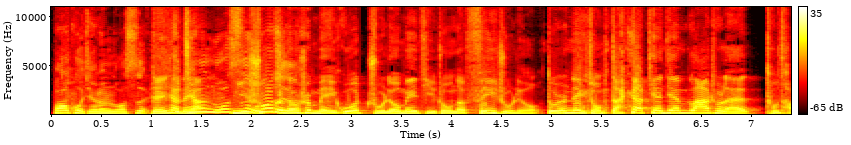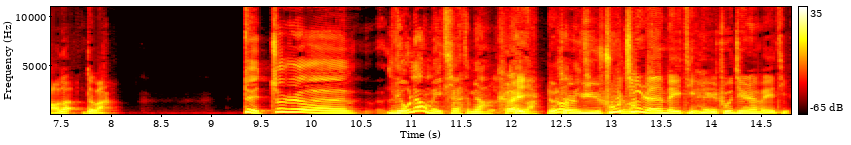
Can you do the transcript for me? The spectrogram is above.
包括杰伦罗斯。等一下，杰伦罗斯，你说的都是美国主流媒体中的非主流，都是那种大家天天拉出来吐槽的，对吧？对，就是流量媒体怎么样？可以，流量媒体语出惊人媒体，语出惊人媒体。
